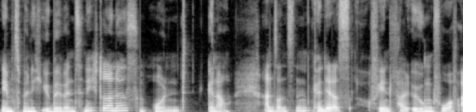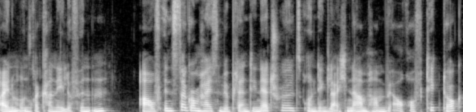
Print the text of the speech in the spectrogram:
nehmt es mir nicht übel, wenn es nicht drin ist. Und genau, ansonsten könnt ihr das auf jeden Fall irgendwo auf einem unserer Kanäle finden. Auf Instagram heißen wir Plenty Naturals und den gleichen Namen haben wir auch auf TikTok.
